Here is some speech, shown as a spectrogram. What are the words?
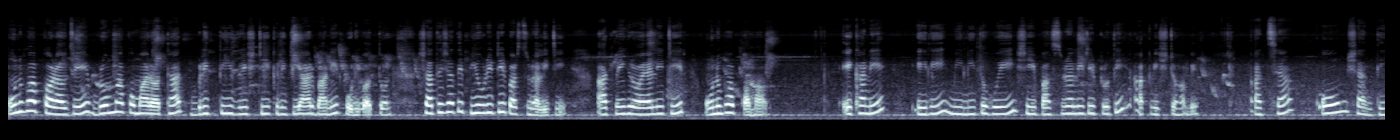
অনুভব করাও যে ব্রহ্মা কুমার অর্থাৎ বৃত্তি দৃষ্টি কৃতি আর বাণীর পরিবর্তন, সাথে সাথে পিউরিটির পার্সোনালিটি আত্মিক রয়্যালিটির অনুভব কমাও। এখানে এলেই মিলিত হয়েই সেই পার্সোনালিটির প্রতি আকৃষ্ট হবে। আচ্ছা ওম শান্তি।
